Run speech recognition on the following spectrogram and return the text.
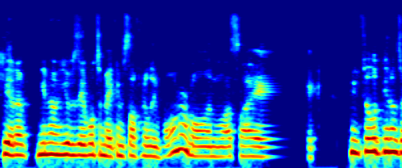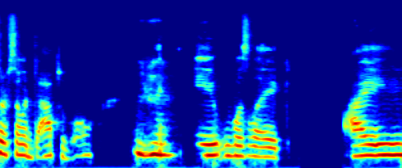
he had a you know he was able to make himself really vulnerable and was like I mean, Filipinos are so adaptable. Mm-hmm. He was like, I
